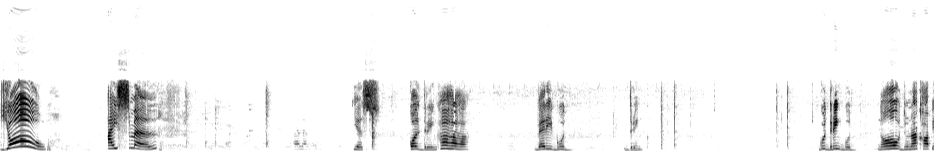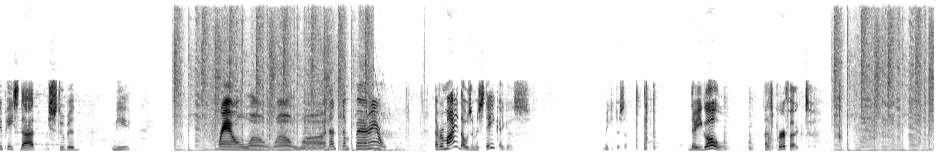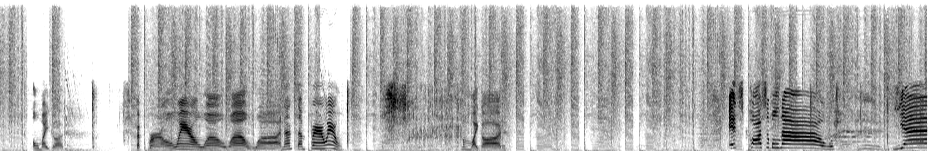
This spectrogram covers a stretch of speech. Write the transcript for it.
Yo! I smell. Yes. Cold drink. Ha ha ha. Very good drink. Good drink, good. No, do not copy and paste that. Stupid me. Never mind, that was a mistake, I guess. Make it just a. There you go. That's perfect. Oh my god. Oh my god. It's possible now! Yes!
